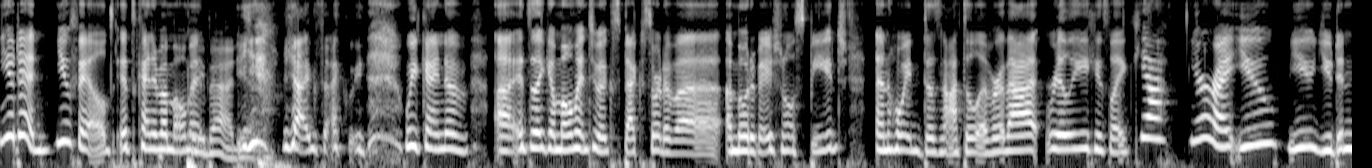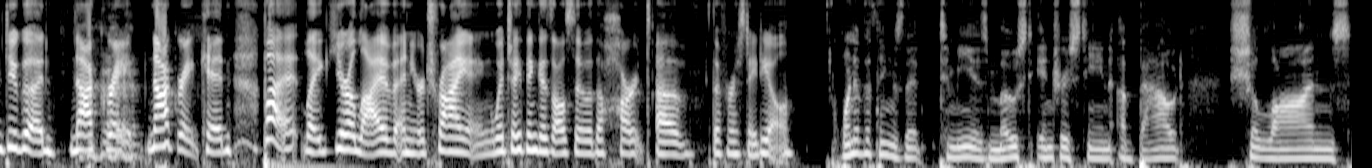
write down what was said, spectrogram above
you did, you failed. It's kind of a moment. Pretty bad, yeah. yeah, yeah, exactly. We kind of, uh, it's like a moment to expect sort of a, a motivational speech, and Hoid does not deliver that really. He's like, yeah, you're right. You you you didn't do good. Not great. Not great, kid. But like you're alive and you're trying, which I think is also the heart of the first ideal. One of the things that to me is most interesting about Shallan's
